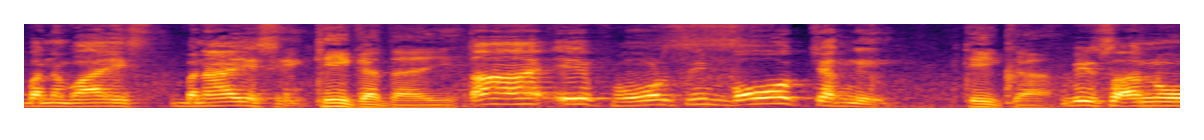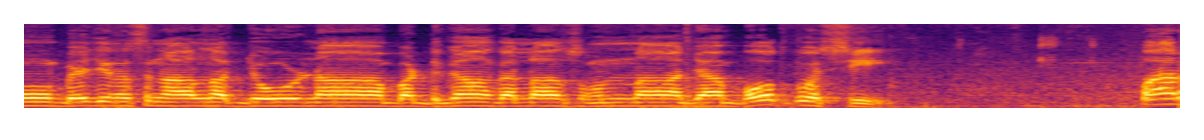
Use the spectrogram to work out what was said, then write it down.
ਬਣਵਾਏ ਬਣਾਏ ਸੀ। ਠੀਕ ਹੈ ਤਾਇਆ ਜੀ। ਤਾਂ ਇਹ ਫੋਨ ਸੀ ਬਹੁਤ ਚੰਗੇ। ਠੀਕ ਆ। ਵੀ ਸਾਨੂੰ ਬਿਜ਼ਨਸ ਨਾਲ ਨਾਲ ਜੋੜਨਾ ਵੱਡੀਆਂ ਗੱਲਾਂ ਸੁਣਨਾ ਜਾਂ ਬਹੁਤ ਕੁਝ ਸੀ। ਪਰ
